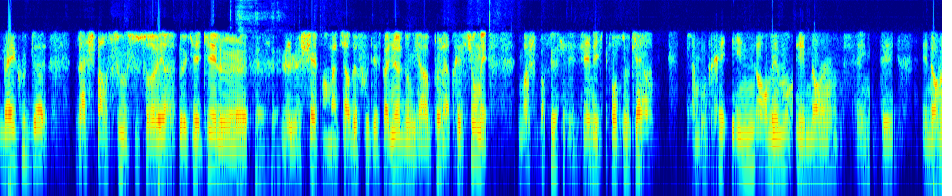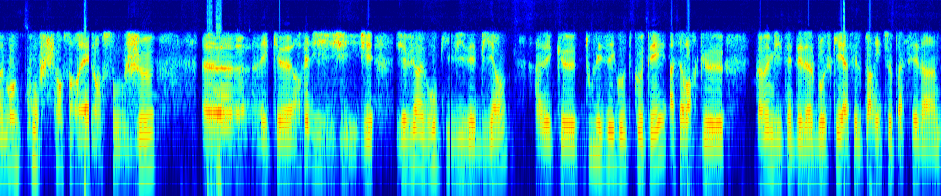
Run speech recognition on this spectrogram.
Bah écoute, euh, là je parle sous, sous surveillance de Keke, le, le, le chef en matière de foot espagnol, donc j'ai un peu la pression, mais moi je pense que c'est une équipe en tout cas qui a montré énormément, énormément de sérénité, énormément de confiance en elle, en son jeu. Euh, avec, euh, en fait, j'ai- vu un groupe qui vivait bien, avec euh, tous les égaux de côté, à savoir que quand même Vicente Del Bosque a fait le pari de se passer d'un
